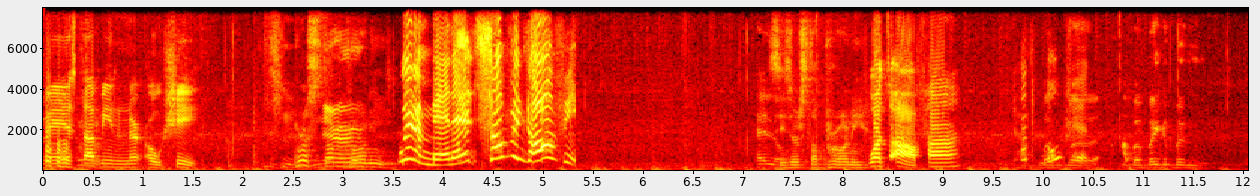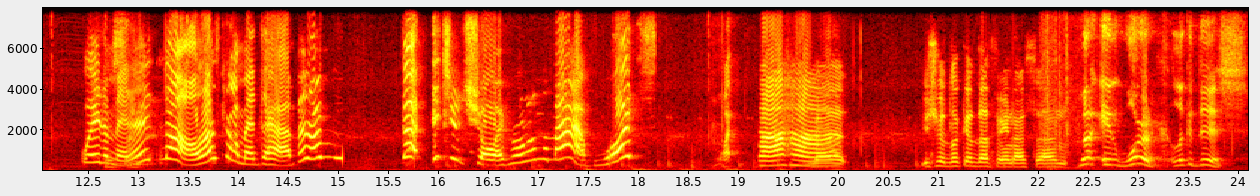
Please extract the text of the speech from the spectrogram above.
Man, stop being a nerd. Oh shit. Bro, stop No. running. Wait a minute, something's off here. Hello. Cesar, stop running. What's off, huh? That's bullshit. bullshit. Wait a minute, no, that's not meant to happen. I'm, that it should show everyone on the map. What? What? Uh-huh. Haha. Matt, you should look at the thing I sent. Look, it worked. Look at this.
